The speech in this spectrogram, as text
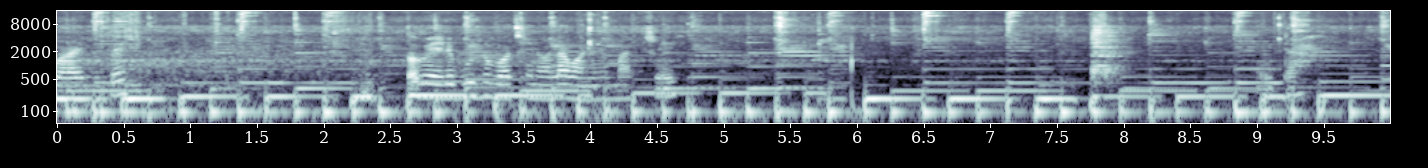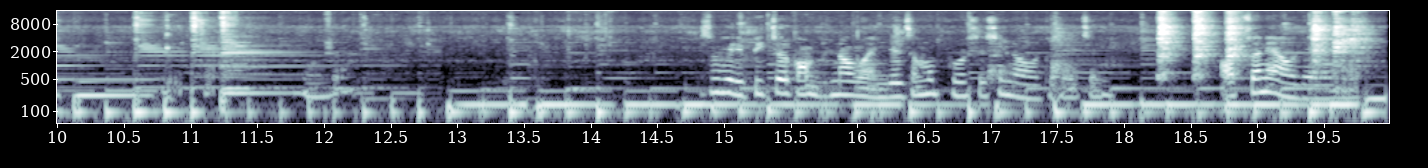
फेरि एउटा गराइदिन्छु है तपाईँहरूले बुझ्नुभएको छैन होला भनेर मात्रै फेरि पिक्चर कम्प्लिट नभइन्जेलसम्म प्रोसेसै नहुँदो रहेछ अप्सनै आउँदैन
